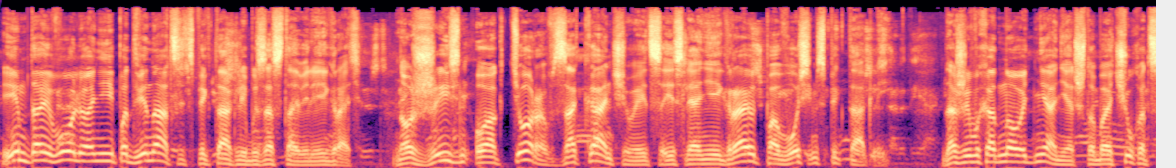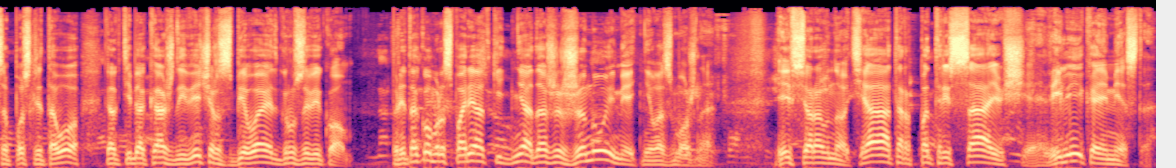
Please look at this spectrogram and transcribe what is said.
Им, дай волю, они и по 12 спектаклей бы заставили играть. Но жизнь у актеров заканчивается, если они играют по 8 спектаклей. Даже выходного дня нет, чтобы очухаться после того, как тебя каждый вечер сбивает грузовиком. При таком распорядке дня даже жену иметь невозможно. И все равно театр потрясающее, великое место.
